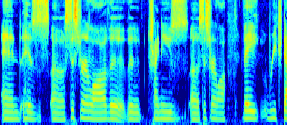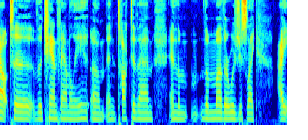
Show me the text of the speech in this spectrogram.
and his uh, sister-in-law, the the Chinese uh, sister-in-law, they reached out to the Chan family um, and talked to them, and the the mother was just like. I,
